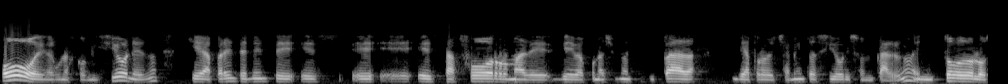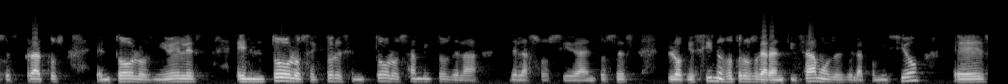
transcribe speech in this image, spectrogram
o en algunas comisiones, que aparentemente es eh, esta forma de vacunación anticipada de aprovechamiento así horizontal, ¿no? En todos los estratos, en todos los niveles, en todos los sectores, en todos los ámbitos de la de la sociedad. Entonces, lo que sí nosotros garantizamos desde la comisión es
